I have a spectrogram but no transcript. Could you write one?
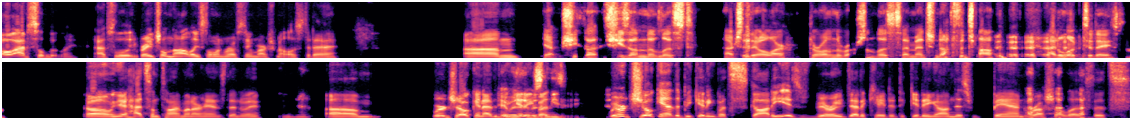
Oh, absolutely, absolutely. Rachel Notley's the one roasting marshmallows today. Um. Yep, she's on, she's on the list. Actually, they all are. They're on the Russian list I mentioned off the top. I had a look today. Oh, yeah, had some time on our hands, didn't we? Um, we are joking at the it beginning. Was, but, easy. We were joking at the beginning, but Scotty is very dedicated to getting on this banned Russia list. It's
